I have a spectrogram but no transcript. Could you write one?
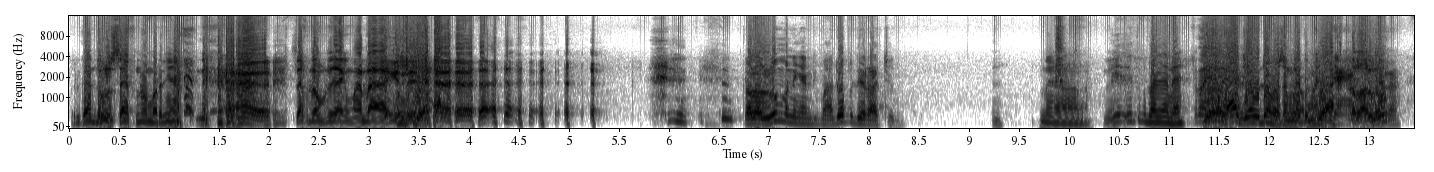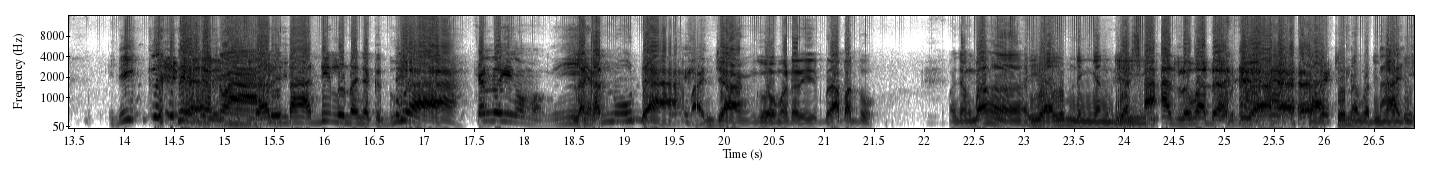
Tergantung lu save nomornya. Save nomornya yang mana gitu ya. Kalau lu mendingan di madu apa di racun? Nah, i- itu pertanyaannya. Jawab aja udah nggak usah ngeliatin gua. Kalau lu? Ini gue lagi. Dari tadi lu nanya ke gua. kan lu lagi ngomongin. Lah kan udah panjang gua mah dari berapa tuh? Panjang banget. Iya, lu mendingan di Biasaan lu pada berdua. racun apa di madu?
